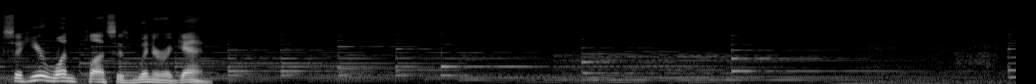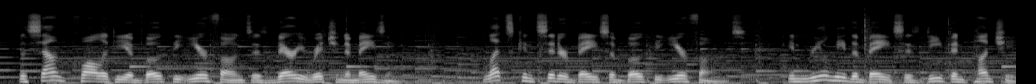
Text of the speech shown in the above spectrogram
So here OnePlus is winner again. The sound quality of both the earphones is very rich and amazing. Let's consider bass of both the earphones. In Realme the bass is deep and punchy,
